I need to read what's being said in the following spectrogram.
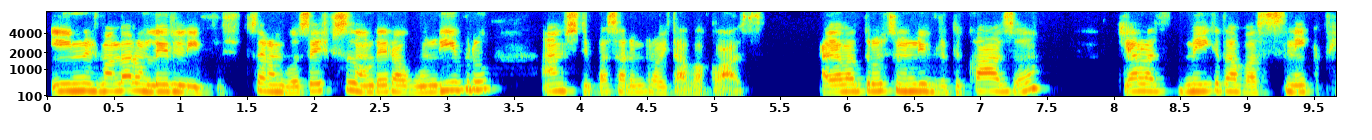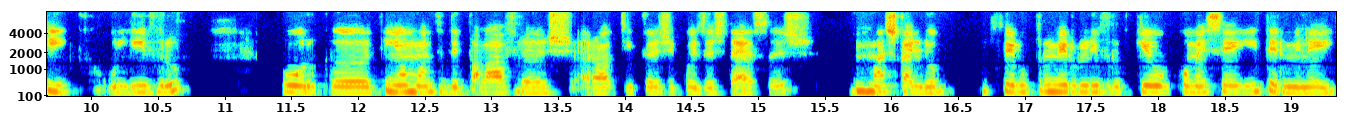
e nos mandaram ler livros. Disseram vocês precisam ler algum livro antes de passarem para a oitava classe. Aí ela trouxe um livro de casa que ela meio que dava sneak peek o livro porque tinha um monte de palavras eróticas e coisas dessas, mas calhou ser o primeiro livro que eu comecei e terminei,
